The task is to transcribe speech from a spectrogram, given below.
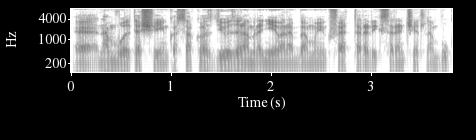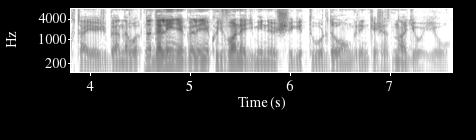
eh, nem volt esélyünk a szakasz győzelemre, nyilván ebben mondjuk Fetter Erik szerencsétlen buktája is benne volt. Na de lényeg a lényeg, hogy van egy minőségi Tour de Hongrink, és ez nagyon jó.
